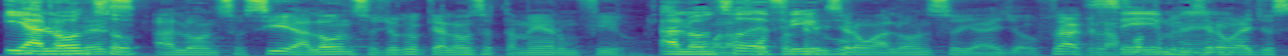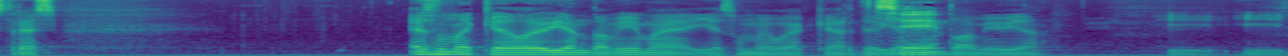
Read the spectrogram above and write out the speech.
Y, Alonso. Alonso, sí, Alonso. Yo creo que Alonso también era un fijo. Alonso la foto que le hicieron a Alonso y a ellos. O sea, que la foto que le hicieron a ellos tres. Eso me quedó debiendo a mí, mae, y eso me voy a quedar debiendo toda mi vida. Y, y,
